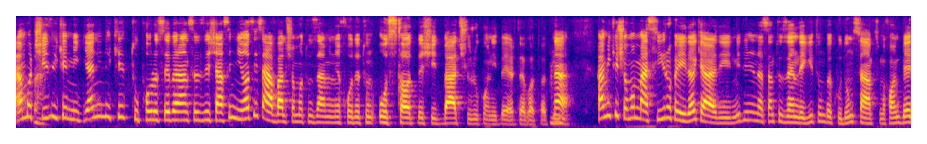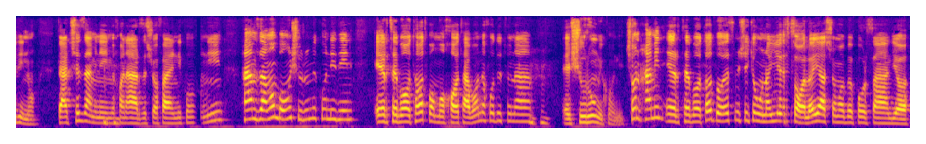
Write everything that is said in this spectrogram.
اما بله. چیزی که میگن اینه که تو پروسه برندسازی شخصی نیاز نیست اول شما تو زمینه خودتون استاد بشید بعد شروع کنید به ارتباطات. نه. همین که شما مسیر رو پیدا کردید می‌دونین اصلا تو زندگیتون به کدوم سمت می‌خواین برین و در چه زمینه ای می‌خواین ارزش آفرینی کنین همزمان با اون شروع می‌کنید این ارتباطات با مخاطبان خودتونم شروع می‌کنید. چون همین ارتباطات باعث میشه که اونا یه سوالایی از شما بپرسن یا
